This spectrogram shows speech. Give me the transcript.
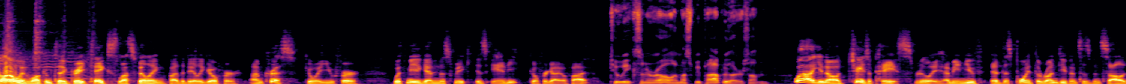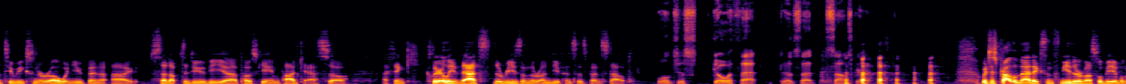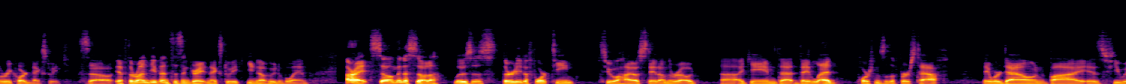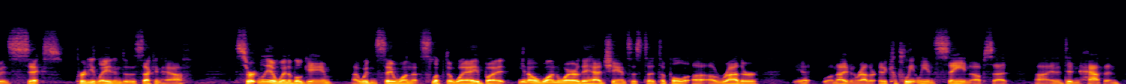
Hello and welcome to Great Takes Less Filling by the Daily Gopher. I'm Chris, GoAUpher. With me again this week is Andy, Gopher Guy 05. Two weeks in a row. I must be popular or something. Well, you know, change the pace, really. I mean, you've at this point the run defense has been solid two weeks in a row when you've been uh, set up to do the uh, post game podcast. So I think clearly that's the reason the run defense has been stout. We'll just go with that because that sounds great. Which is problematic since neither of us will be able to record next week. So if the run defense isn't great next week, you know who to blame. All right, so Minnesota loses 30 to 14 to Ohio State on the road, uh, a game that they led portions of the first half. They were down by as few as six pretty late into the second half. Certainly a winnable game. I wouldn't say one that slipped away, but you know, one where they had chances to, to pull a, a rather, well, not even rather, a completely insane upset, uh, and it didn't happen.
